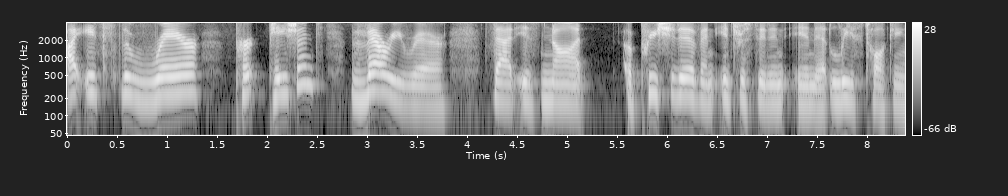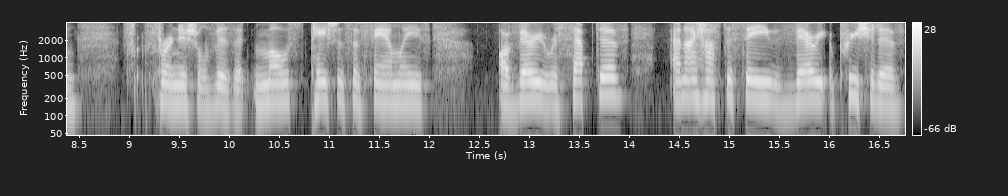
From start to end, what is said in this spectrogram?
I, it's the rare per- patient very rare that is not appreciative and interested in, in at least talking for, for initial visit. Most patients and families are very receptive, and I have to say, very appreciative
